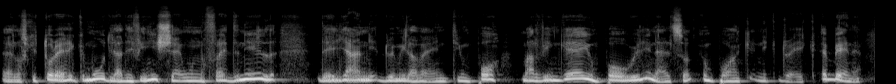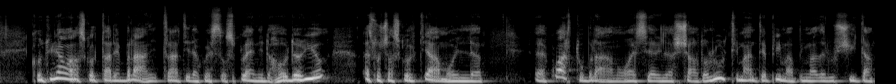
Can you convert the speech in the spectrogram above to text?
Eh, lo scrittore Eric Moody la definisce un Fred Neal degli anni 2020, un po' Marvin Gaye, un po' Willie Nelson e un po' anche Nick Drake. Ebbene, continuiamo ad ascoltare brani tratti da questo splendido How Are You. Adesso ci ascoltiamo il eh, quarto brano a essere rilasciato, l'ultima anteprima prima dell'uscita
